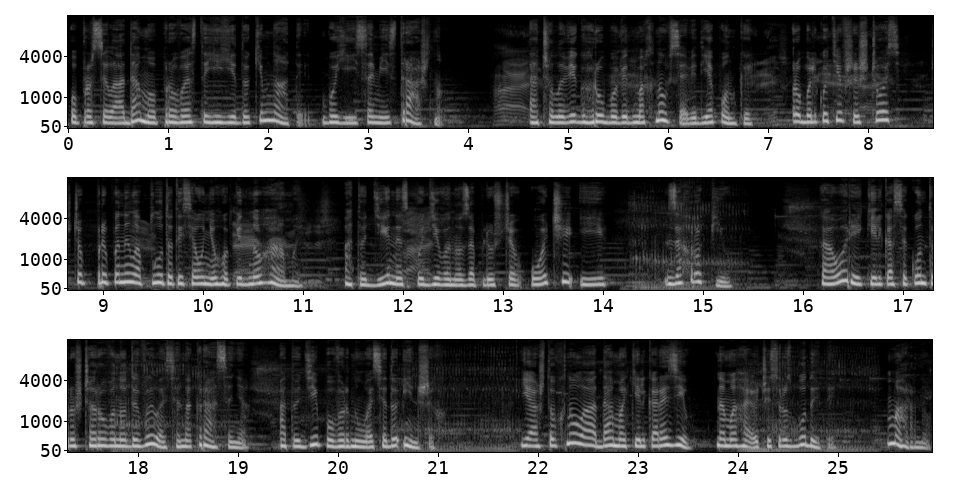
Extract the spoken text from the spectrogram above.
Попросила Адама провести її до кімнати, бо їй самій страшно. Та чоловік грубо відмахнувся від японки, пробелькотівши щось, щоб припинила плутатися у нього під ногами, а тоді несподівано заплющив очі і захропів. Каорі кілька секунд розчаровано дивилася на красення, а тоді повернулася до інших. Я штовхнула Адама кілька разів, намагаючись розбудити. Марно.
